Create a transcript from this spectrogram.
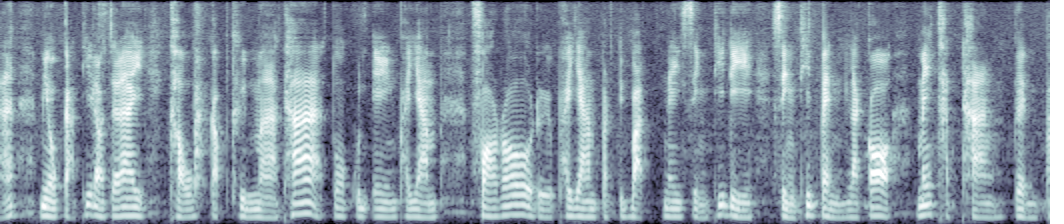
นะ มีโอกาสที่เราจะได้เขากลับคืนมา ถ้าตัวคุณเองพยายาม follow หรือพยายามปฏิบัติในสิ่งที่ดี สิ่งที่เป็นแล้วก็ไม่ขัดทางเกินไป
